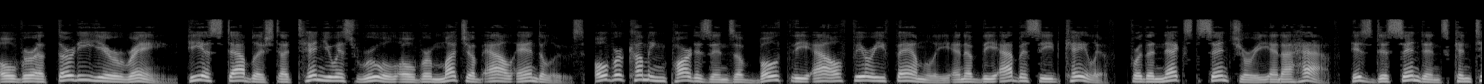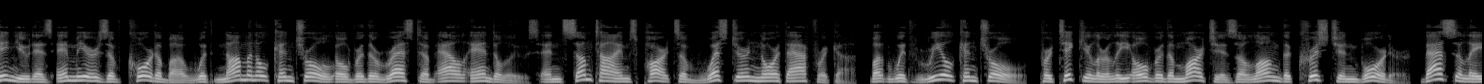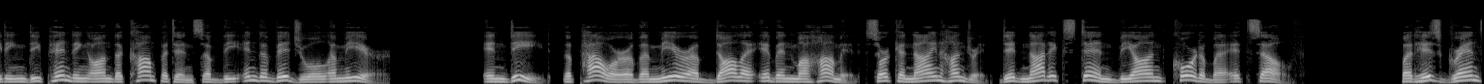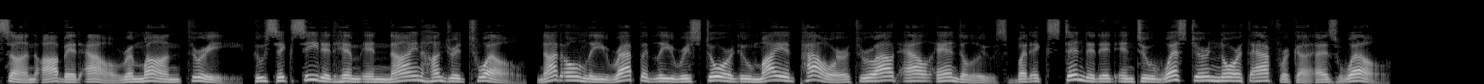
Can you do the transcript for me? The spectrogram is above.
Over a 30-year reign, he established a tenuous rule over much of Al-Andalus, overcoming partisans of both the Al-Fihri family and of the Abbasid Caliph. For the next century and a half, his descendants continued as emirs of Córdoba with nominal control over the rest of Al-Andalus and sometimes parts of western North Africa, but with real control, particularly over the marches along the Christian border, vacillating depending on the competence of the individual emir. Indeed, the power of Emir Abdallah ibn Muhammad circa 900 did not extend beyond Córdoba itself. But his grandson Abd al-Rahman III, who succeeded him in 912, not only rapidly restored Umayyad power throughout Al-Andalus but extended it into western North Africa as well.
